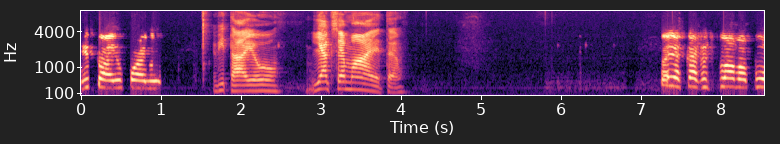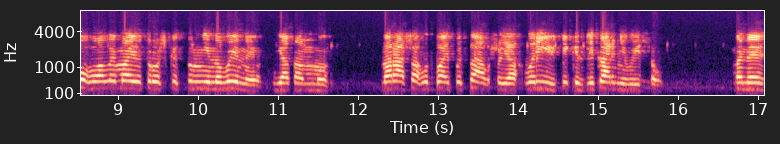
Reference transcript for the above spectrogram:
Вітаю, пані. Вітаю. Як ся маєте? Та як кажуть, слава Богу, але маю трошки сумні новини. Я там е, на Раша Гудбай писав, що я хворію, тільки з лікарні вийшов. Мене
